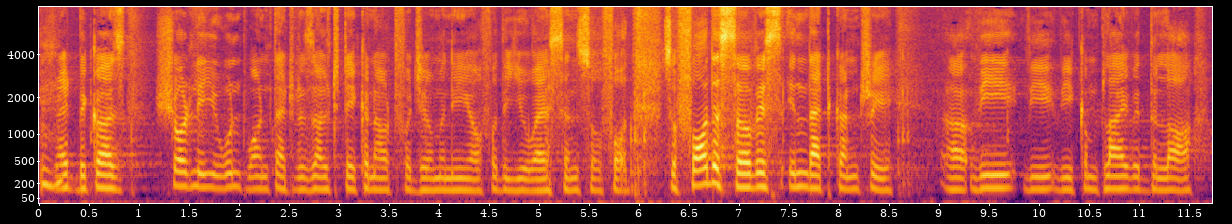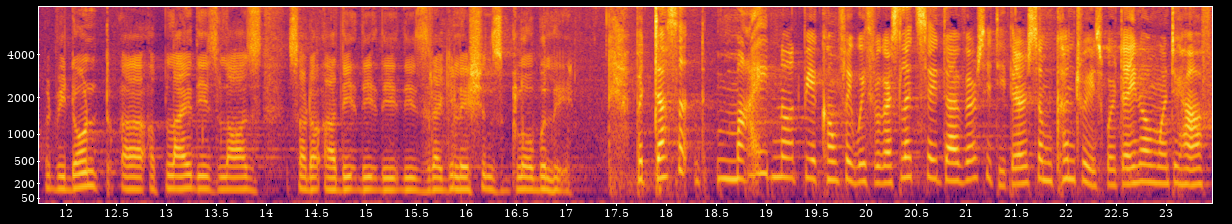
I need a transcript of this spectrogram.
Mm-hmm. Right? Because surely you wouldn't want that result taken out for Germany or for the US and so forth. So, for the service in that country, uh, we, we, we comply with the law, but we don't uh, apply these laws, sort of, uh, the, the, the, these regulations globally. But doesn't might not be a conflict with regards, let's say, diversity. There are some countries where they don't want to have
